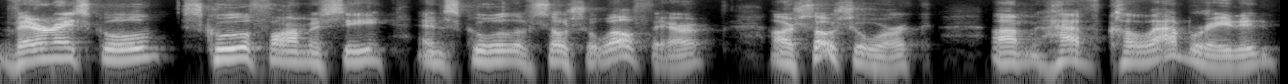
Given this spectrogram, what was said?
Veterinary School, School of Pharmacy, and School of Social Welfare, or social work, um, have collaborated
